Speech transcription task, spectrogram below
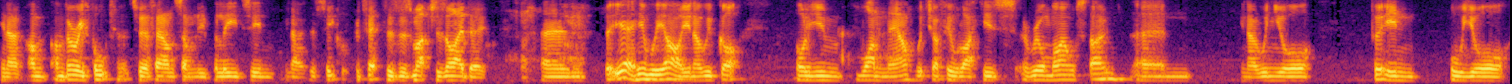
you know, I'm I'm very fortunate to have found someone who believes in you know the Secret Protectors as much as I do. Um, but yeah, here we are. You know, we've got volume one now, which I feel like is a real milestone. Um, you know, when you're putting all your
